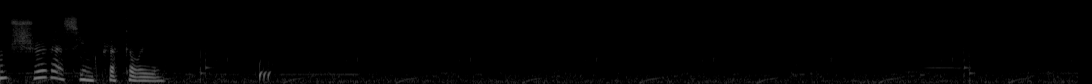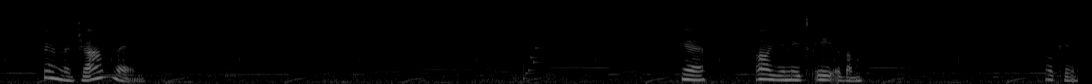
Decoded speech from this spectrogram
I'm sure that seemed prickly. Be in the jam then. Yeah. Oh, you need eight of them. Okay.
